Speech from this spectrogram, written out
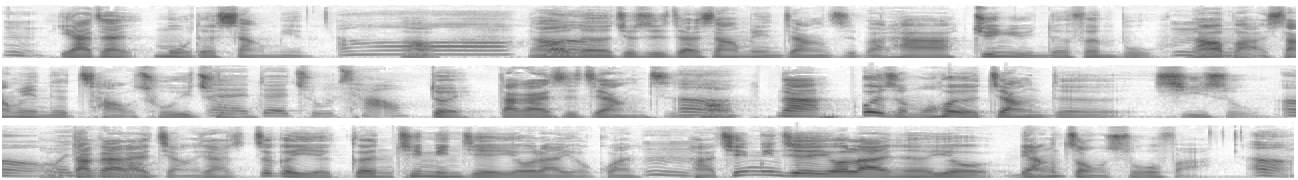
嗯，压在木的上面。哦。然后呢，就是在上面这样子把它均匀的分布，然后把上面的草除一除，对对，除草，对，大概是这样子哈。那为什么会有这样的习俗？嗯，我大概来讲一下，这个也跟清明节由来有关。嗯，好，清明节由来呢有两种说法。嗯，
